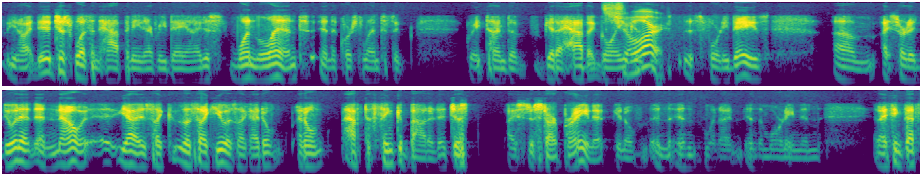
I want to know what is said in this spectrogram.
you know it just wasn't happening every day. And I just one Lent and of course Lent is a great time to get a habit going. Sure, it's 40 days. Um, I started doing it and now yeah it's like it's like you it's like I don't I don't have to think about it. It just I just start praying it you know in, in when I in the morning. And and I think that's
